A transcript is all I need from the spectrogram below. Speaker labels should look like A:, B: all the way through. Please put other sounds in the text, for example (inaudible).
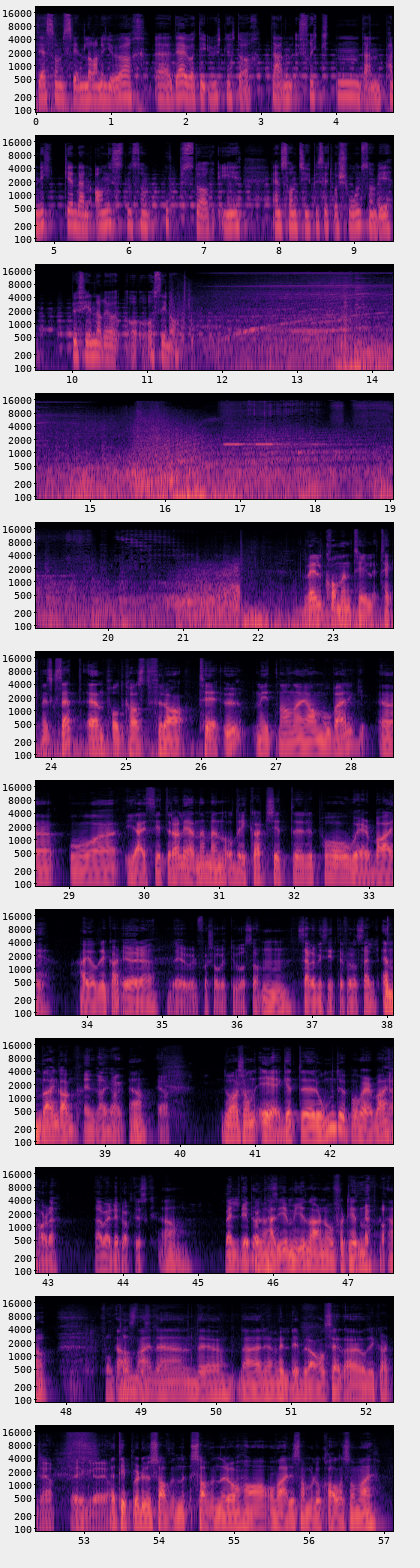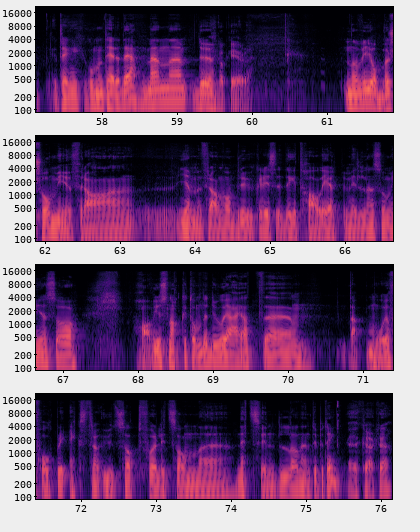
A: det som svindlerne gjør, det er jo at de utnytter den frykten, den panikken, den angsten som oppstår i en sånn type situasjon som vi befinner oss i nå.
B: Velkommen til Teknisk sett, en podkast fra TU. Mitt navn er Jan Moberg. Eh, og jeg sitter alene, men Odd-Rikard sitter på Whereby. Hei, Odd-Rikard.
C: Det gjør jeg. Det gjør vel for så vidt du også. Mm. Selv om vi sitter for oss selv.
B: Enda en gang.
C: Enda en gang.
B: Ja. ja. Du har sånn eget rom du på Whereby.
C: Jeg har det. Det er veldig praktisk.
B: Ja.
C: Veldig praktisk.
B: Du herjer mye der nå for tiden. (laughs)
C: Ja. Fantastisk.
B: Ja, nei, det, det, det, er veldig bra å se deg, Odd Rikard.
C: Ja, det er hyggelig, ja.
B: Jeg tipper du savner, savner å, ha, å, være i samme lokale som meg. Jeg trenger ikke kommentere det. Men uh, du
C: Skal ikke gjøre det.
B: Når vi jobber så mye fra hjemmefra nå og bruker disse digitale hjelpemidlene så mye, så har vi jo snakket om det, du og jeg, at eh, da må jo folk bli ekstra utsatt for litt sånn eh, nettsvindel og den type ting.
C: Ja, klart det.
